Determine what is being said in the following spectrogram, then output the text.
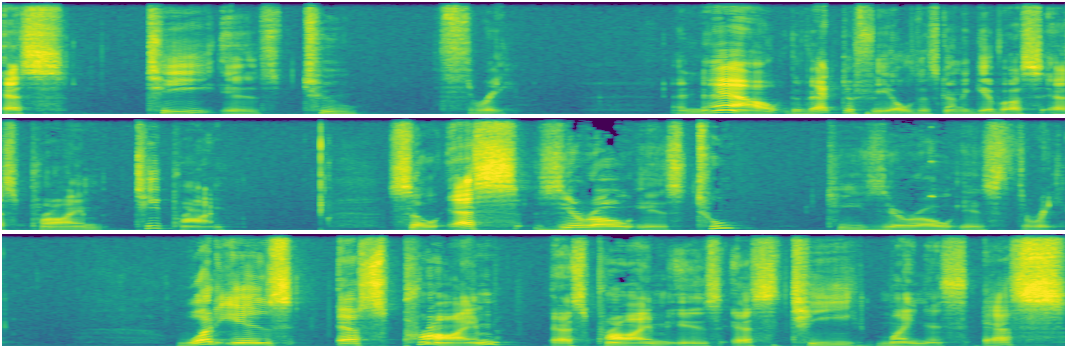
ST is 2, 3. And now the vector field is going to give us S prime T prime. So S0 is 2, T0 is 3. What is S prime? S prime is ST minus S.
